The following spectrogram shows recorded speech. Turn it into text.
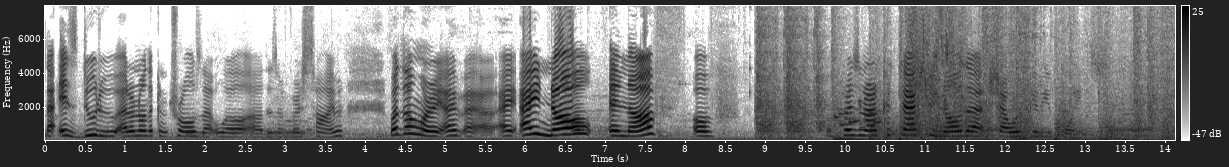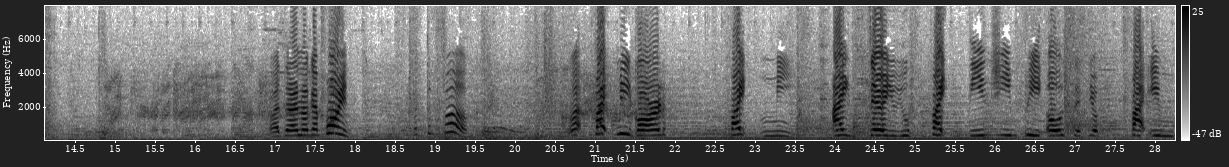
that is doo-doo. I don't know the controls that well. Uh, this is the first time. But don't worry. I, I, I know enough of, of Prison Architect to know that showers give you points. Why did I not get points? What the fuck? What? Fight me, guard! Fight me! I dare you! You fight DGP06! You're fighting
